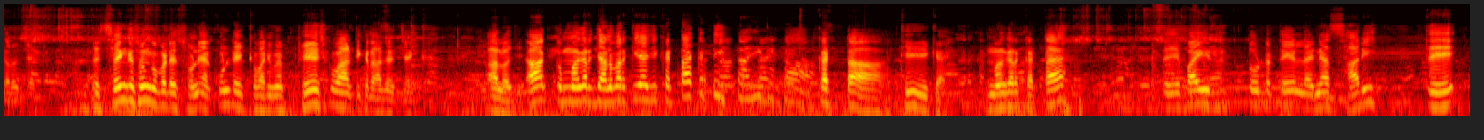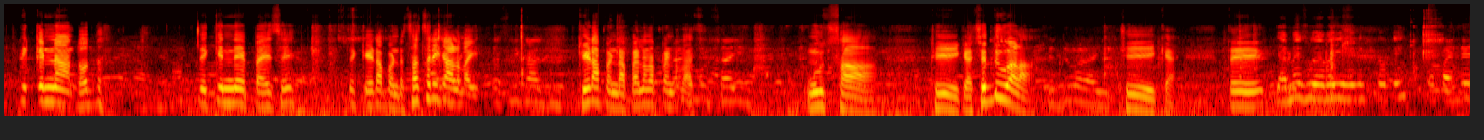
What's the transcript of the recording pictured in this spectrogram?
ਕਰੋ ਚੈੱਕ ਸਿੰਘ ਸੁੰਗ ਬੜੇ ਸੋਹਣੇ ਕੁੰਡੇ ਇੱਕ ਵਾਰੀ ਮੈਂ ਫੇਸ ਕੁਆਲਿਟੀ ਕਰਾ ਦਿਆਂ ਚੈੱਕ ਆ ਲਓ ਜੀ ਆ ਮਗਰ ਜਾਨਵਰ ਕੀ ਆ ਜੀ? ਕੱਟਾ ਕੱਟੀ? ਕੱਟਾ ਠੀਕ ਹੈ। ਮਗਰ ਕੱਟਾ। ਹੈ। ਤੇ ਬਾਈ ਤੋਂ ਡਿਟੇਲ ਲੈਣਾ ਸਾਰੀ। ਤੇ ਵੀ ਕਿੰਨਾ ਦੁੱਧ? ਤੇ ਕਿੰਨੇ ਪੈਸੇ ਤੇ ਕਿਹੜਾ ਪਿੰਡ? ਸਤਿ ਸ੍ਰੀ ਅਕਾਲ ਬਾਈ। ਕਿਹੜਾ ਪਿੰਡ ਆ? ਪਹਿਲਾਂ ਤਾਂ ਪਿੰਡ ਦੱਸ। ਮੂਸਾ ਠੀਕ ਹੈ ਸਿੱਧੂ ਵਾਲਾ। ਠੀਕ ਹੈ ਤੇ ਜਮੇ ਸੂਏ ਬਾਈ ਇਹ ਟੋਟੇ? ਪਹਿਲੇ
